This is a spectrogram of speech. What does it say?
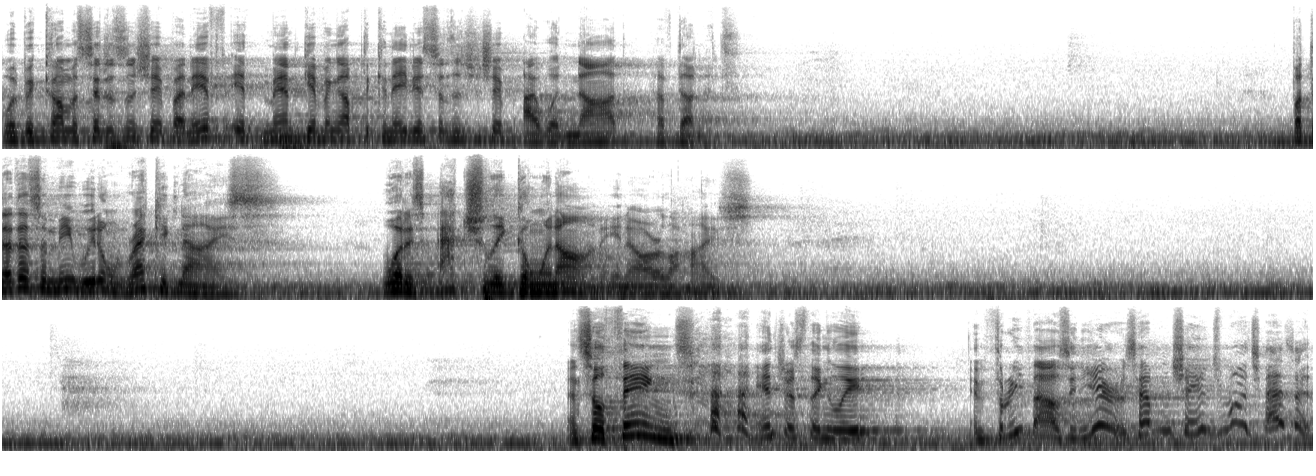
would become a citizenship, and if it meant giving up the Canadian citizenship, I would not have done it. But that doesn't mean we don't recognize what is actually going on in our lives. And so things, interestingly, in 3,000 years haven't changed much, has it?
